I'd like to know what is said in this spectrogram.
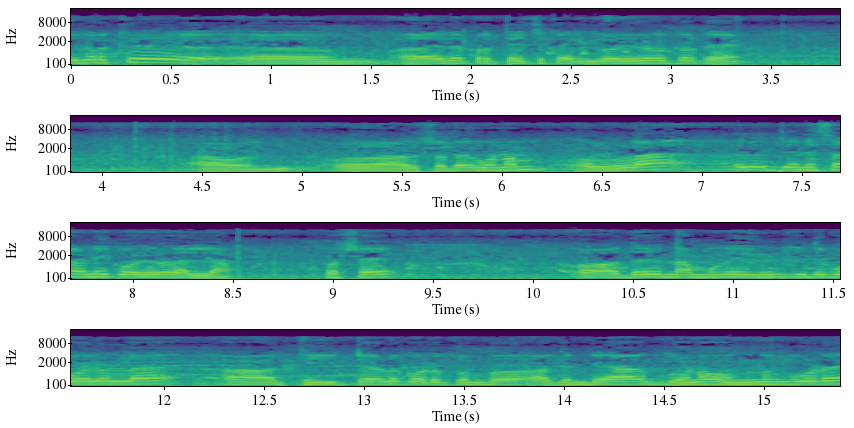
ഇവർക്ക് അതായത് പ്രത്യേകിച്ച് കരിങ്കോഴികൾക്കൊക്കെ ഔഷധ ഗുണം ഉള്ള ഒരു ജനസാണ് ഈ കോഴികളെല്ലാം. പക്ഷെ അത് നമ്മൾ ഇതുപോലുള്ള തീറ്റകൾ കൊടുക്കുമ്പോൾ അതിന്റെ ആ ഗുണം ഒന്നും കൂടെ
